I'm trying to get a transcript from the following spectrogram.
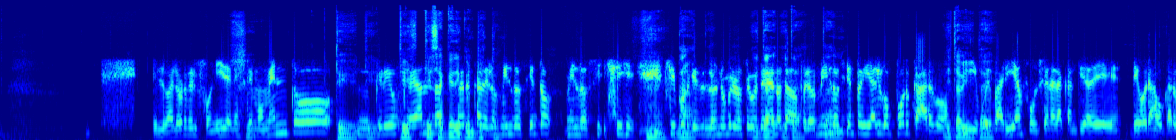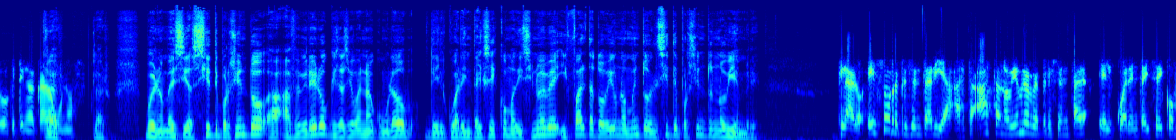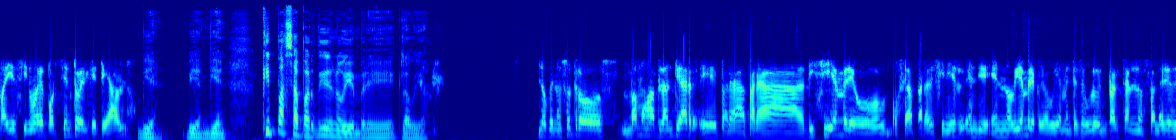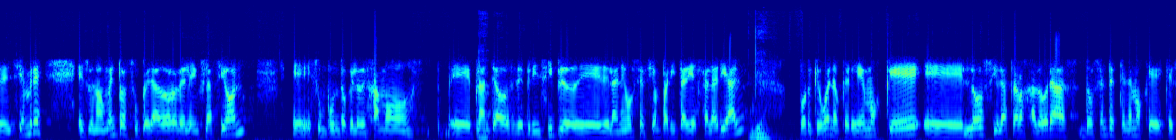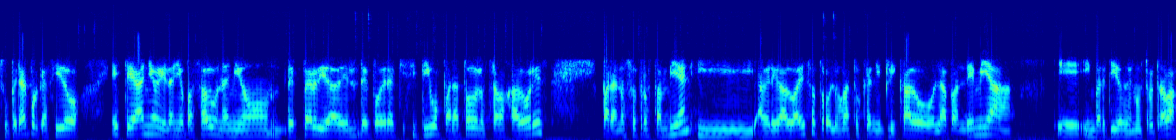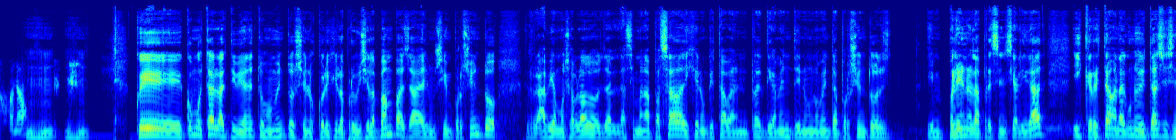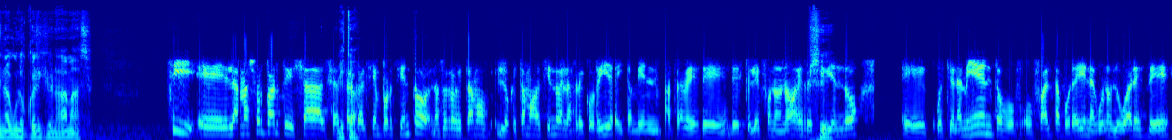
El valor del FONID en este momento creo que anda cerca de los 1.200, 1200 sí, sí, porque los números los tengo que tener anotados, pero 1.200 y algo por cargo. y pues varía en función a la cantidad de, horas o cargos que tenga cada uno. Claro. Bueno, me decías 7% a, a febrero, que ya llevan acumulado del 46,19 y falta todavía un aumento del 7% en noviembre. Claro, eso representaría, hasta, hasta noviembre representa el 46,19% del que te hablo. Bien, bien, bien. ¿Qué pasa a partir de noviembre, Claudia? Lo que nosotros vamos a plantear eh, para, para diciembre, o, o sea, para definir en, noviembre, pero obviamente seguro impactan los salarios de diciembre, es un aumento superador de la inflación. Eh, es un punto que lo dejamos eh, planteado desde el principio de, de la negociación paritaria salarial. Bien porque bueno, creemos que eh, los y las trabajadoras docentes tenemos que, superar porque ha sido este año y el año pasado un año de pérdida del poder adquisitivo para todos los trabajadores para nosotros también y agregado a eso todos los gastos que han implicado la pandemia eh, invertidos de nuestro trabajo, ¿no? ¿Cómo está la actividad en estos momentos en los colegios de la provincia de La Pampa? Ya es un 100%. Habíamos hablado la semana pasada, dijeron que estaban prácticamente en un 90% en plena la presencialidad y que restaban algunos detalles en algunos colegios nada más. Sí, eh, la mayor parte ya se acerca al 100%. Nosotros estamos, lo que estamos haciendo en las recorridas y también a través del teléfono, ¿no? Es recibiendo eh, cuestionamientos o, falta por ahí en algunos lugares de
